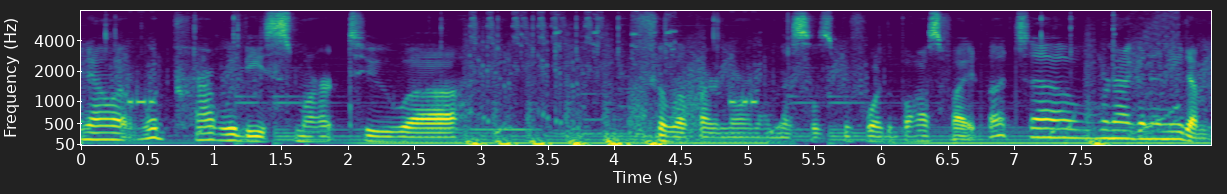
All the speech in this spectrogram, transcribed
You know, it would probably be smart to uh, fill up our normal missiles before the boss fight, but uh, we're not going to need them.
